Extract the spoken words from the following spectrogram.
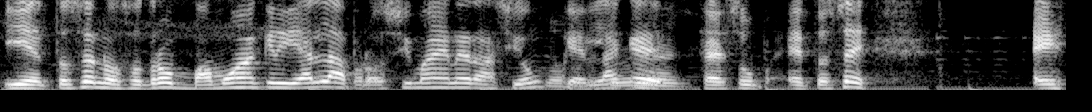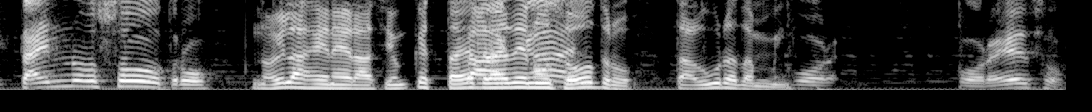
y entonces nosotros vamos a criar la próxima generación, que es la que se sup- Entonces, está en nosotros No, y la generación que está detrás de nosotros está dura también. por, por eso.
